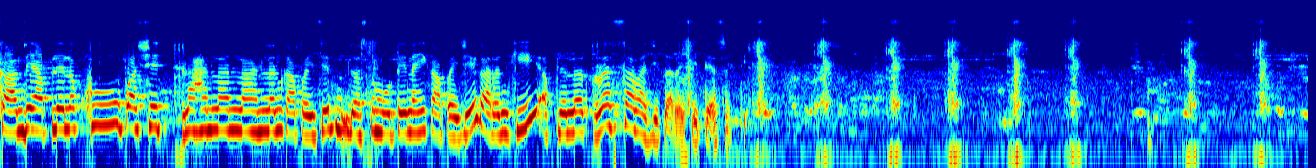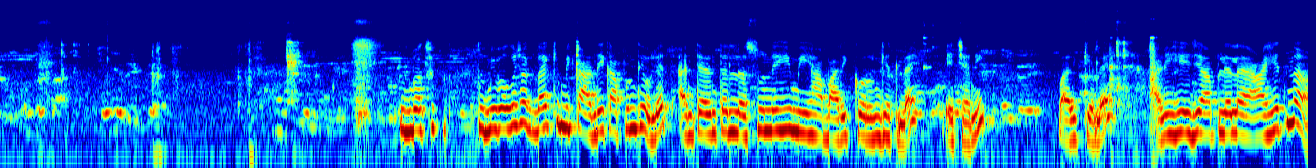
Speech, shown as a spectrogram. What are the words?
कांदे आपल्याला खूप असे लहान लहान लहान लहान कापायचे. जास्त मोठे नाही कापायचे कारण की आपल्याला रस्सा भाजी करायची त्यासाठी. बघ तुम्ही बघू शकता की मी कांदे कापून ठेवलेत आणि त्यानंतर लसूणही मी हा बारीक करून घेतला आहे याच्याने बारीक केला आहे आणि हे जे आपल्याला आहेत ना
